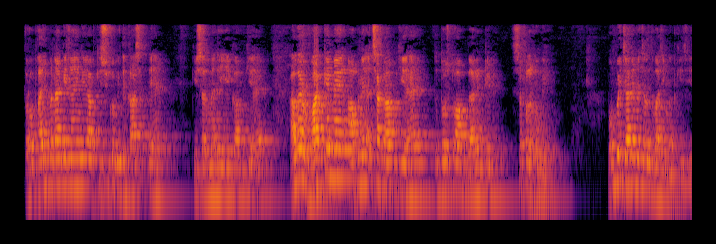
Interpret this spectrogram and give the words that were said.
प्रोफ़ाइल बना के जाएँगे, आप किसी को भी दिखा सकते हैं कि, सर, मैंने ये काम किया है। अगर वाक्य में आपने अच्छा काम किया है तो दोस्तों आप गारंटेड सफल होंगे। मुंबई जाने में जल्दबाजी मत कीजिए।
